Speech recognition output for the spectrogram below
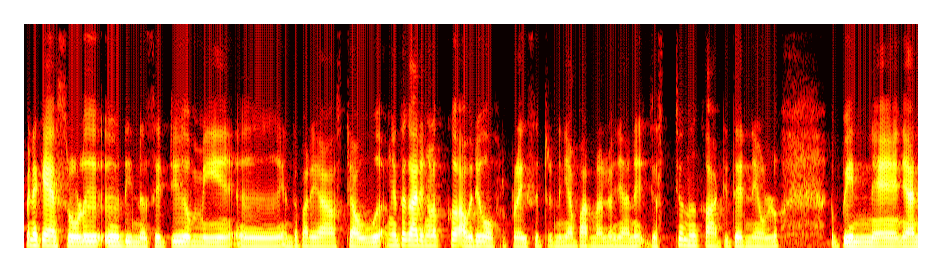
പിന്നെ കാസറോൾ ഡിന്നർ സെറ്റ് മീ എന്താ പറയുക സ്റ്റൗ അങ്ങനത്തെ കാര്യങ്ങളൊക്കെ അവർ ഓഫർ പ്രൈസ് ഇട്ടിട്ടുണ്ട്. ഞാൻ പറഞ്ഞല്ലോ ഞാൻ ജസ്റ്റ് ഒന്ന് കാട്ടി തന്നെ ഉള്ളൂ. പിന്നെ ഞാൻ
